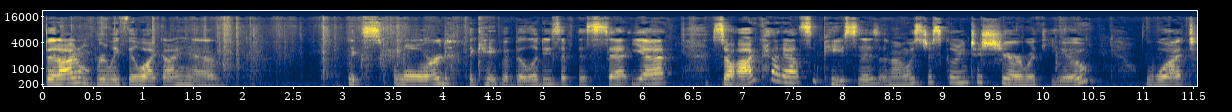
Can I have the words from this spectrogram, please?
but I don't really feel like I have explored the capabilities of this set yet. So I cut out some pieces and I was just going to share with you what,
